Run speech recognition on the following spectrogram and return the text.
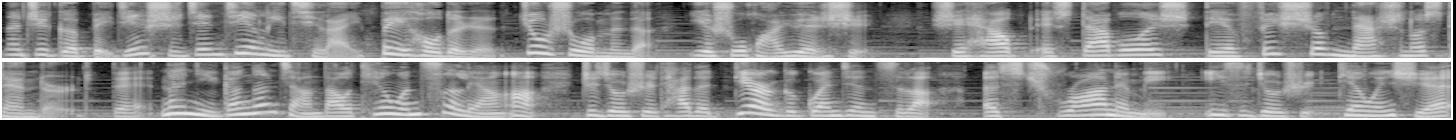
那这个北京时间建立起来背后的人，就是我们的叶舒华院士。She helped establish the official national standard. 对，那你刚刚讲到天文测量啊，这就是它的第二个关键词了，astronomy，意思就是天文学。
